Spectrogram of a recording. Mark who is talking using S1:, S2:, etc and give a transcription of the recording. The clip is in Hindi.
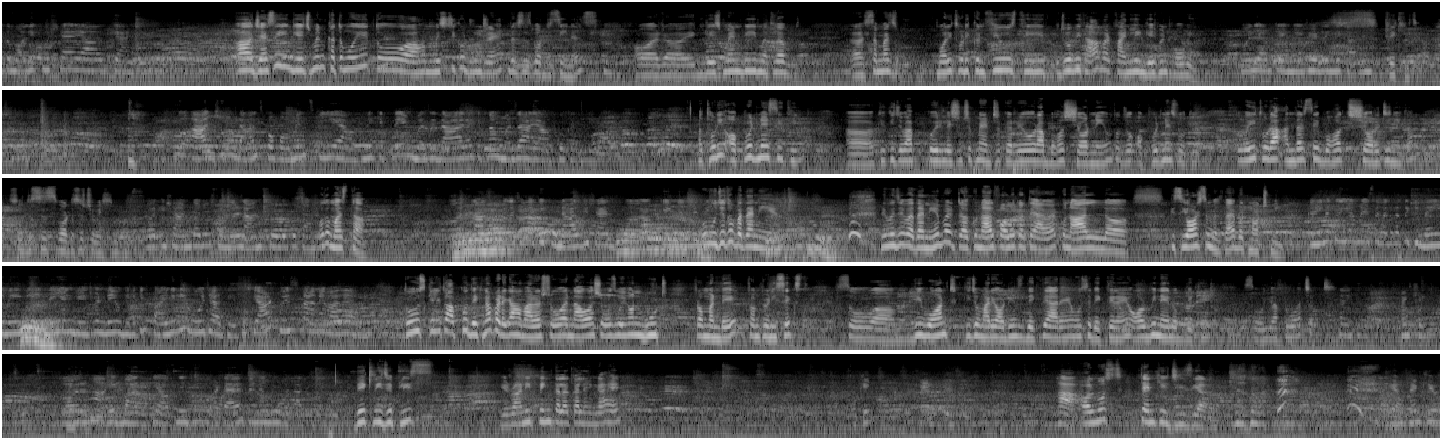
S1: तो मौली खुश है या क्या है?
S2: आ, जैसे ही इंगेजमेंट ख़त्म हुई तो आ, हम मिस्ट्री को ढूंढ रहे हैं this is what the scene is और इंगेजमेंट भी मतलब आ, समझ मौली थोड़ी कंफ्यूज थी जो भी था बट फाइनली इंगेजमेंट हो गई।
S1: रिंग दिखा
S2: लीजिए।
S1: तो आज जो डांस परफॉर्मेंस की है आपने कितने मज़ेदार है कितना मज़ा आया आपको करके?
S2: थोड़ी ऑकवर्डनेस ही थी। क्योंकि जब आप कोई रिलेशनशिप में एंटर कर रहे हो और आप बहुत श्योर नहीं हो तो जो ऑकवर्डनेस होती है तो वही थोड़ा अंदर से बहुत श्योरिटी नहीं था। So this is what the situation
S1: और ईशान का जो सिंगर डांस सोलो
S2: वो तो मस्त था।
S1: अ,
S2: वो मुझे तो पता नहीं है। नहीं मुझे पता नहीं है बट कुणाल फॉलो करते आया हुआ है। कुणाल किसी और से मिलता है बट नॉट मी
S1: कहीं ना कहीं हमें ऐसा लग रहा था कि नहीं नहीं नहीं लेकिन फाइनली हो जाती है। तो क्या ट्विस्ट आने वाला है?
S2: तो उसके लिए तो आपको देखना पड़ेगा हमारा शो और नावा show is going on boot from Monday from twenty six so we want कि जो हमारे ऑडियंस देखते आ रहे हैं वो उसे देखते रहें और भी नए लोग देखें। So you have to watch it
S1: thank you
S2: thank you
S1: और हाँ एक बात कि आपने जो अटायर पहना वो बता
S2: देख लीजिए प्लीज़ ये रानी पिंक कलर का लहंगा है। ओके हाँ ऑलमोस्ट टेन के जीज या थैंक यू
